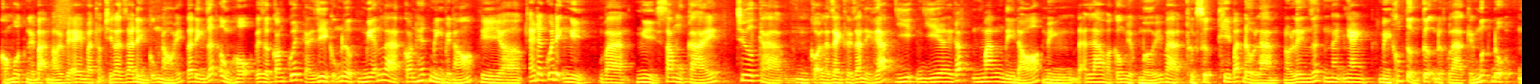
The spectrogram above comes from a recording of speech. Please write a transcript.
có một người bạn nói với em và thậm chí là gia đình cũng nói. Gia đình rất ủng hộ. Bây giờ con quyết cái gì cũng được miễn là con hết mình với nó. Thì uh, em đã quyết định nghỉ và nghỉ xong một cái chưa cả ừ, gọi là dành thời gian để gáp dìa gắp măng gì đó mình đã lao vào công việc mới và thực sự khi bắt đầu làm nó lên rất nhanh nhanh. Mình không tưởng tượng được là cái mức độ ừ,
